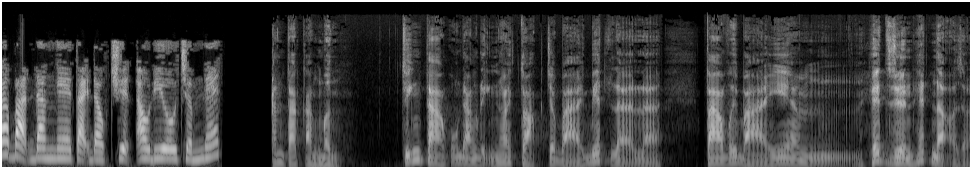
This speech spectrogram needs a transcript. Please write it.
Các bạn đang nghe tại đọc chuyện audio.net Anh ta càng mừng. Chính tao cũng đang định nói toạc cho bà ấy biết là là tao với bà ấy um, hết duyên hết nợ rồi.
